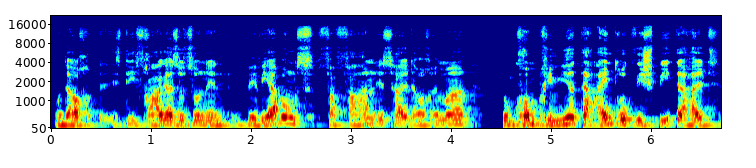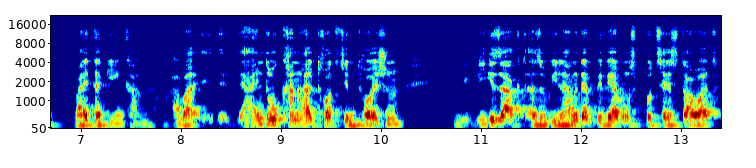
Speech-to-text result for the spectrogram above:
Und auch ist die Frage, also so ein Bewerbungsverfahren ist halt auch immer, so ein komprimierter Eindruck, wie später halt weitergehen kann. Aber der Eindruck kann halt trotzdem täuschen. Wie gesagt, also wie lange der Bewerbungsprozess dauert,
